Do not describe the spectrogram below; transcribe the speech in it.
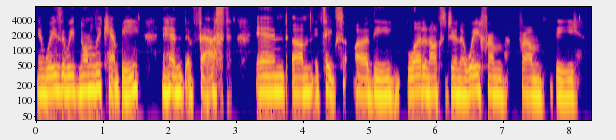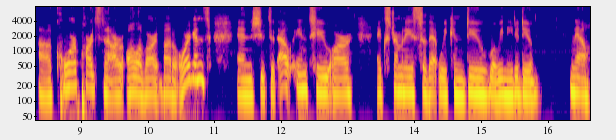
in ways that we normally can't be and fast. And um, it takes uh, the blood and oxygen away from, from the uh, core parts and our, all of our vital organs and shoots it out into our extremities so that we can do what we need to do. Now,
